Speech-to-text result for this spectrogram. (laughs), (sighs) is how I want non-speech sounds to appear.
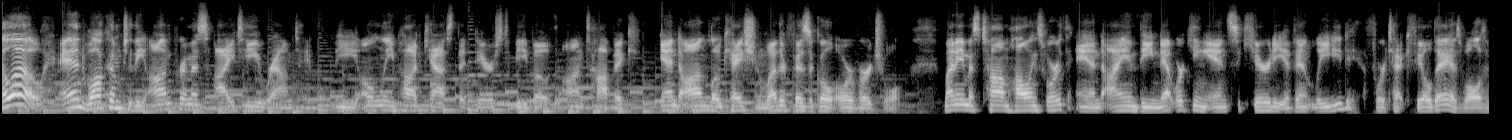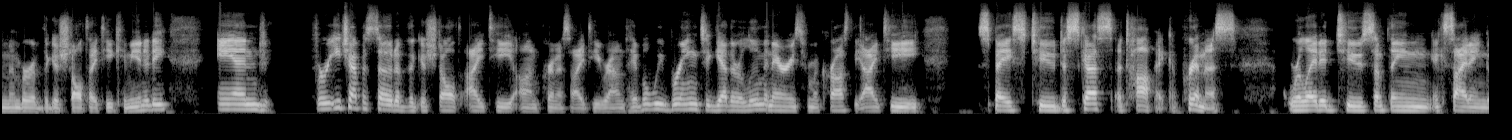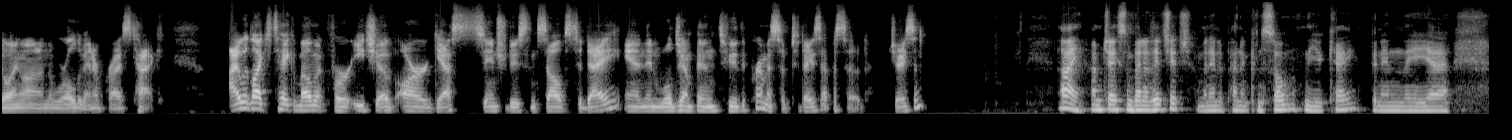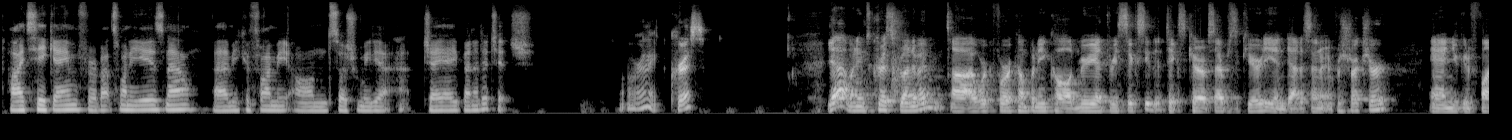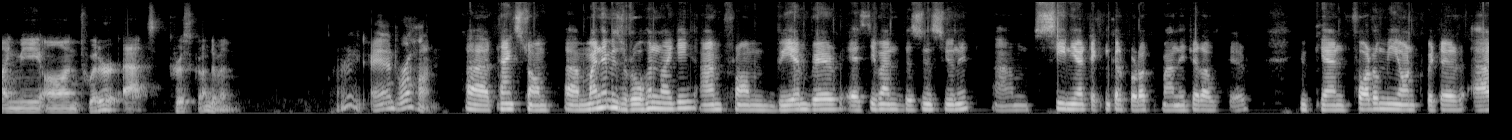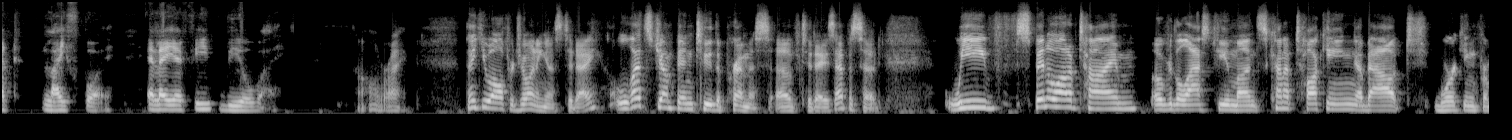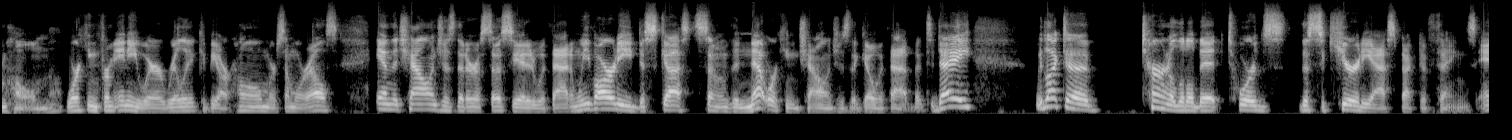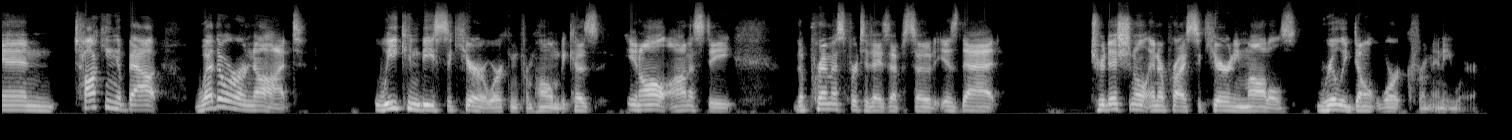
Hello, and welcome to the On Premise IT Roundtable, the only podcast that dares to be both on topic and on location, whether physical or virtual. My name is Tom Hollingsworth, and I am the networking and security event lead for Tech Field Day, as well as a member of the Gestalt IT community. And for each episode of the Gestalt IT on premise IT Roundtable, we bring together luminaries from across the IT space to discuss a topic, a premise related to something exciting going on in the world of enterprise tech. I would like to take a moment for each of our guests to introduce themselves today, and then we'll jump into the premise of today's episode. Jason? Hi, I'm Jason Benedicic. I'm an independent consultant from the UK. Been in the uh, IT game for about 20 years now. Um, you can find me on social media at JA Benedicic. All right. Chris? Yeah, my name is Chris Grundemann. Uh, I work for a company called Myriad 360 that takes care of cybersecurity and data center infrastructure. And you can find me on Twitter at Chris Grundemann. All right. And Rohan. Uh, thanks, Tom. Uh, my name is Rohan Naggi. I'm from VMware SD-WAN Business Unit. I'm Senior Technical Product Manager out there. You can follow me on Twitter at Lifeboy, L-I-F-E-B-O-Y. All right. Thank you all for joining us today. Let's jump into the premise of today's episode. We've spent a lot of time over the last few months kind of talking about working from home, working from anywhere, really. It could be our home or somewhere else, and the challenges that are associated with that. And we've already discussed some of the networking challenges that go with that. But today, we'd like to turn a little bit towards the security aspect of things and talking about whether or not we can be secure working from home because in all honesty the premise for today's episode is that traditional enterprise security models really don't work from anywhere.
